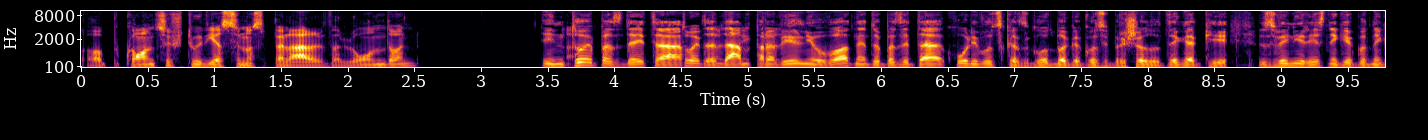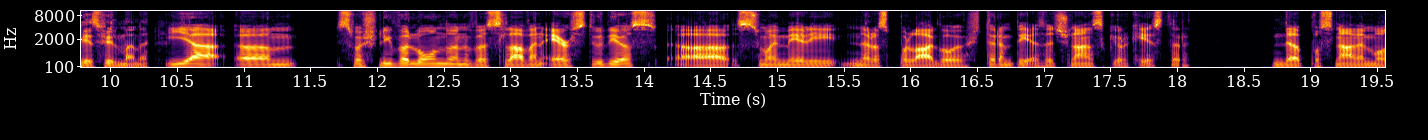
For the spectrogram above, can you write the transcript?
ob koncu študija, sem uspel v London. In to je pa zdaj ta, je da pa dam zdaj pravilni uvod, ne, to je pa zdaj ta holivudska zgodba, kako si prišel do tega, ki zveni res nekaj kot nekaj iz filma. Ne? Ja, um, smo šli v London, v Slaven Air Studios, uh, smo imeli na razpolago 54-članski orkester, da posnamemo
